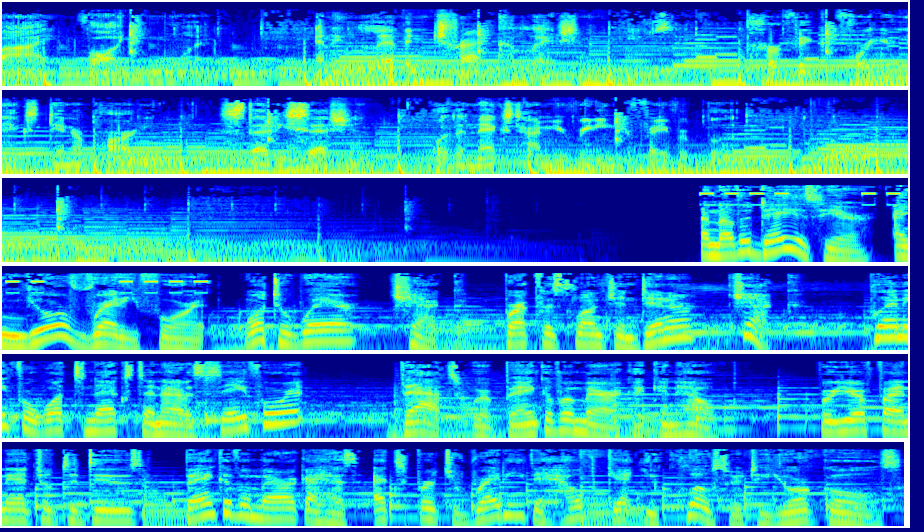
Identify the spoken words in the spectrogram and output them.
Lo-Fi Volume 1, an 11-track collection of music, perfect for your next dinner party, study session, or the next time you're reading your favorite book. Another day is here, and you're ready for it. What to wear? Check. Breakfast, lunch, and dinner? Check. Planning for what's next and how to save for it? That's where Bank of America can help. For your financial to-dos, Bank of America has experts ready to help get you closer to your goals.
